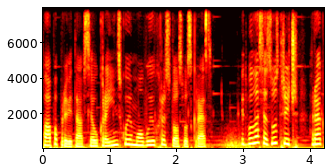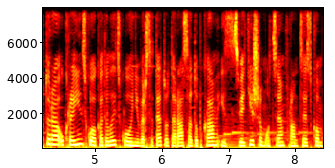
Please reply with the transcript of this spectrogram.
Папа привітався українською мовою Христос Воскрес. Відбулася зустріч ректора Українського католицького університету Тараса Добка із святішим отцем Франциском.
